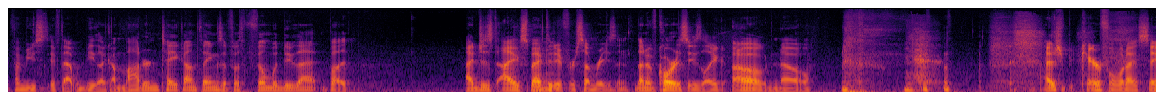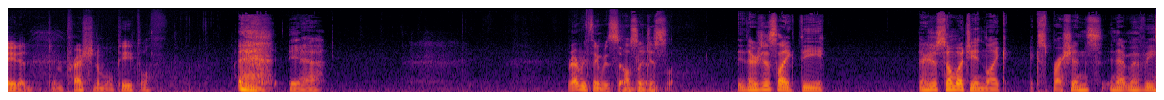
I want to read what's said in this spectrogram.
if I'm used if that would be like a modern take on things if a film would do that, but I just I expected mm-hmm. it for some reason. Then of course he's like, "Oh no." I should be careful what I say to impressionable people. Yeah. But everything was so also good. just there's just like the there's just so much in like expressions in that movie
